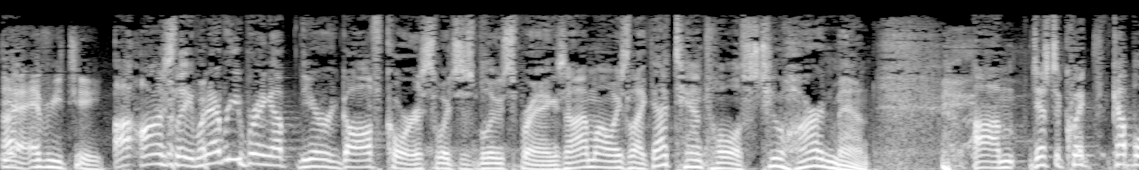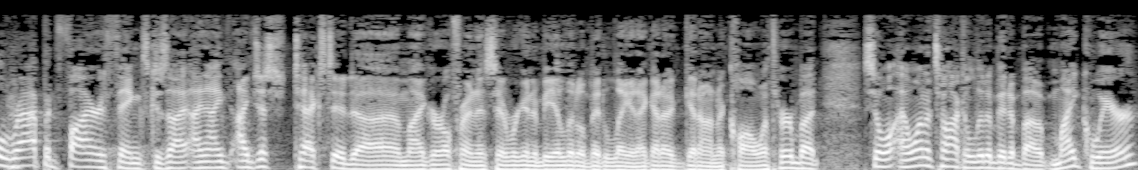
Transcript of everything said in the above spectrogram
Yeah, every tee. Honestly, whenever you bring up your golf course, which is Blue Springs, I'm always like, that 10th hole is too hard, man. um, just a quick couple rapid fire things, because I, I, I just texted uh, my girlfriend and said we're going to be a little bit late. I got to get on a call with her. But so I want to talk a little bit about Mike Weir.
